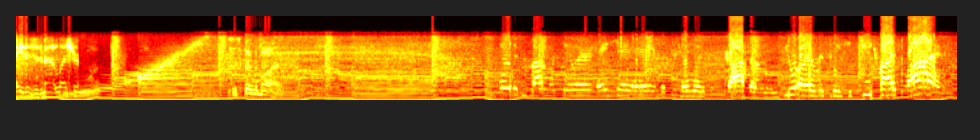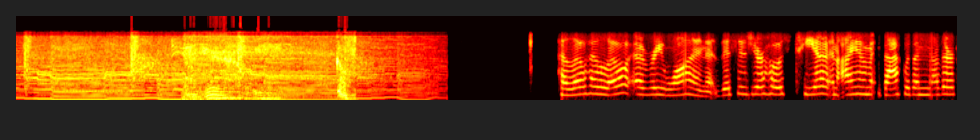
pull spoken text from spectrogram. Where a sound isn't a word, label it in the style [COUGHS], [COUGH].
Hey, this is Matt Lesher. This is Phil LaMarr. Hey, this is Robin Taylor, aka the Penguin from Gotham, and you are listening to Geek Vibes Live. Hello, hello, everyone. This is your host, Tia, and I am back with another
